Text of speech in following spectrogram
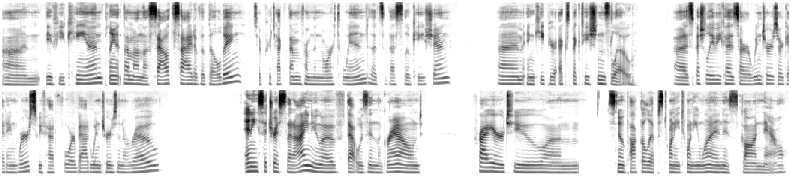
Um, if you can, plant them on the south side of a building to protect them from the north wind. That's the best location. Um, and keep your expectations low uh, especially because our winters are getting worse. We've had four bad winters in a row. Any citrus that I knew of that was in the ground prior to um, Snowpocalypse 2021 is gone now.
